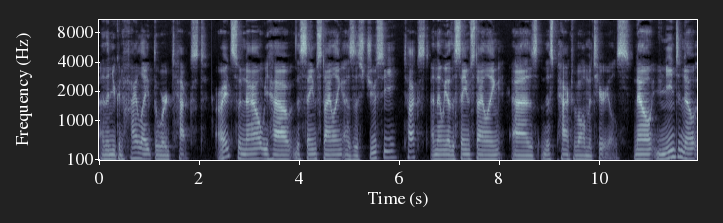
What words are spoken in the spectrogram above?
and then you can highlight the word text. Alright, so now we have the same styling as this juicy text, and then we have the same styling as this packed of all materials. Now, you need to note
